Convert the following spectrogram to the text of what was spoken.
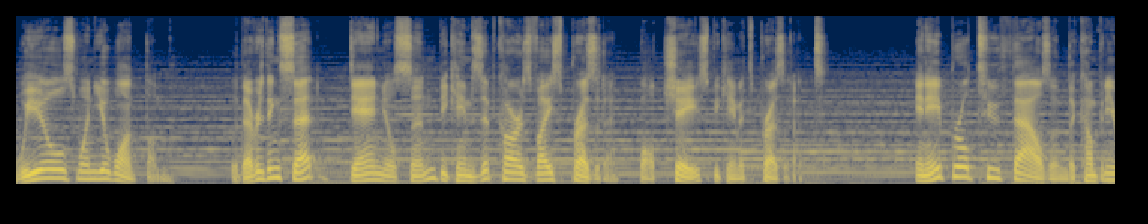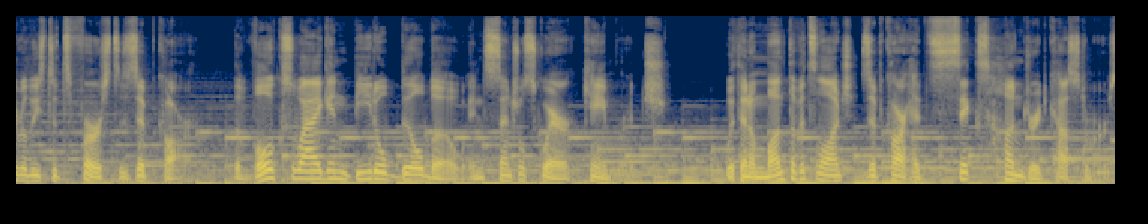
Wheels When You Want Them. With everything set, Danielson became Zipcar's vice president, while Chase became its president. In April 2000, the company released its first Zipcar, the Volkswagen Beetle Bilbo in Central Square, Cambridge. Within a month of its launch, Zipcar had 600 customers.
